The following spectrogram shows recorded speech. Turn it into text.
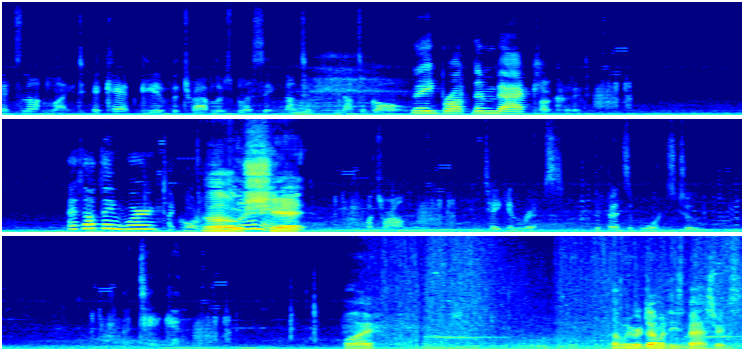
it's not light. It can't give the traveler's blessing. Not to me, not to Gaul. They brought them back. Or could it? I thought they weren't. Oh Cannon. shit. What's wrong? taken rips. Defensive wards, too. The Taken. Why? Thought we were done with these bastards.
